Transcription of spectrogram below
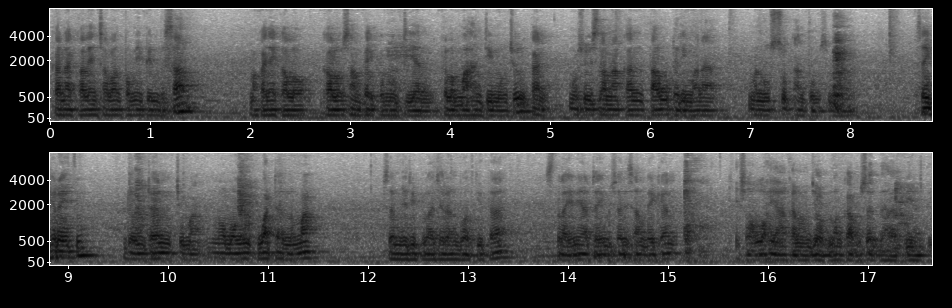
karena kalian calon pemimpin besar makanya kalau kalau sampai kemudian kelemahan dimunculkan musuh Islam akan tahu dari mana menusuk antum semua. Saya kira itu. Mudah-mudahan cuma ngomongin kuat dan lemah bisa menjadi pelajaran buat kita. Setelah ini ada yang bisa disampaikan Insya Allah yang akan menjawab lengkap Ustaz Dahabi nanti.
